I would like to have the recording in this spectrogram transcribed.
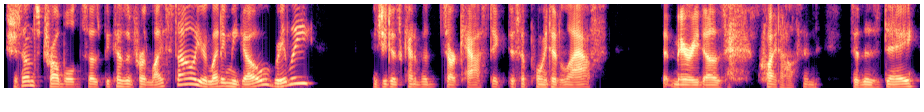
She sounds troubled, says, "Because of her lifestyle, you're letting me go? Really?" And she does kind of a sarcastic, disappointed laugh that Meri does quite often to this day.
